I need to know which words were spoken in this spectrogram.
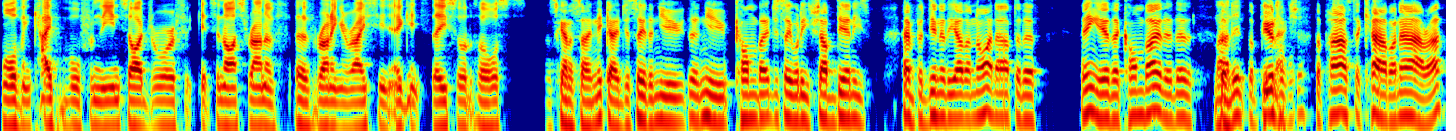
more than capable from the inside draw if it gets a nice run of of running a race in- against these sort of horses. I was going to say, Nico, did you see the new the new combo? Did you see what he shoved down his had for dinner the other night after the thing? Yeah, the combo, the the, No, the, the beautiful the pasta carbonara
